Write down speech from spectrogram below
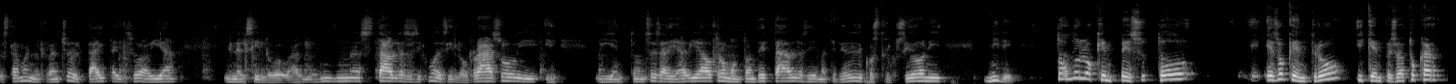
estábamos en el rancho del Taita y eso había en el cielo, había unas tablas así como de cielo raso y, y, y entonces ahí había otro montón de tablas y de materiales de construcción y mire, todo lo que empezó, todo e, eso que entró y que empezó a tocar,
